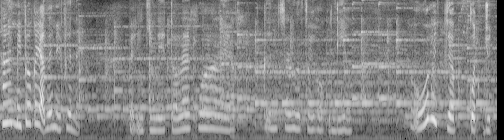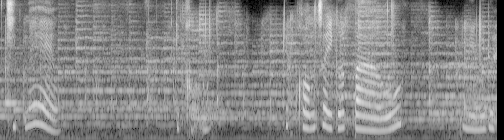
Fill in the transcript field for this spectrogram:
ถ้าเล่นมีเพื่อนก็อยากเล่นมีเพื่อนแหละแต่จริงๆเลยตอนแรกว่าอยากเล่นสร้างรถไฟหอคนเดียว โอ้ยเกือบกดหยุดคลิปแล้วเก็บของเก็บของใส่กระเป๋ามีนี้ด้วย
